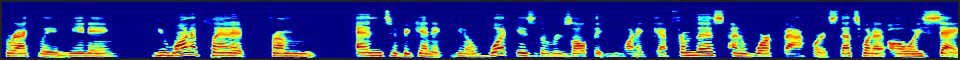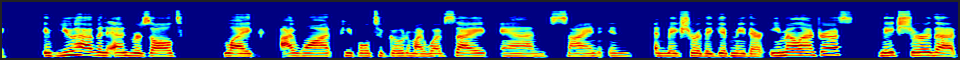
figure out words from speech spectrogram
correctly, meaning you want to plan it from end to beginning. You know, what is the result that you want to get from this and work backwards? That's what I always say. If you have an end result, like I want people to go to my website and sign in and make sure they give me their email address, make sure that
